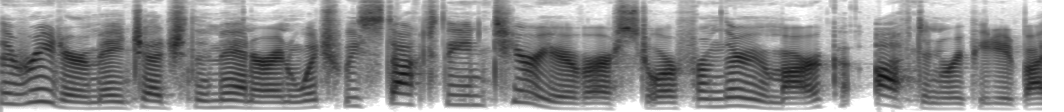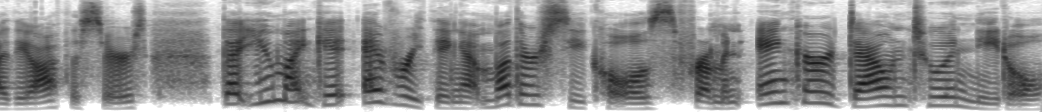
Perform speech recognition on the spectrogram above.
The reader may judge the manner in which we stocked the interior of our store from the remark, often repeated by the officers, that you might get everything at Mother Seacole's, from an anchor down to a needle.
